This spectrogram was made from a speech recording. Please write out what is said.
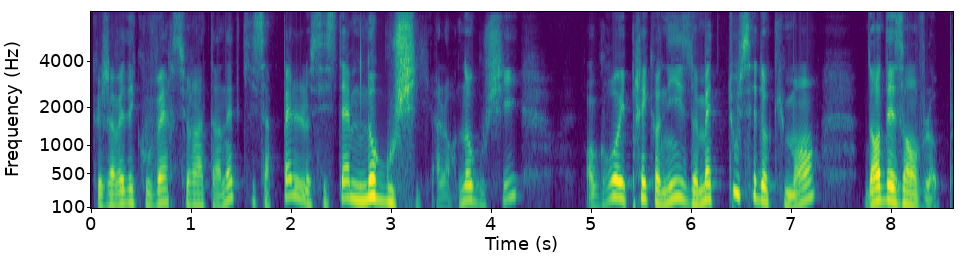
que j'avais découvert sur Internet qui s'appelle le système Noguchi. Alors, Noguchi, en gros, il préconise de mettre tous ces documents dans des enveloppes.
